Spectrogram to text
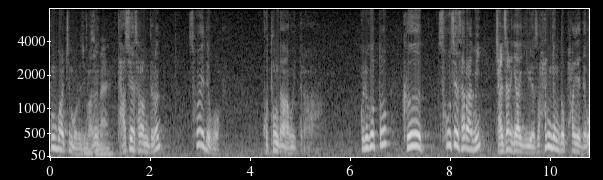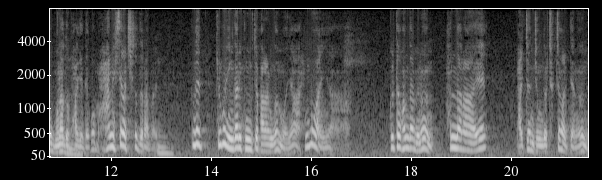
행복할지 모르지만은 하지만. 다수의 사람들은 소외되고 고통당하고 있더라. 그리고 또 그 소수의 사람이 잘 살게 하기 위해서 환경도 파괴되고 문화도 음. 파괴되고 많은 희생을 치르더라 봐요. 음. 근데 결국 인간이 궁극적으로 바라는 건 뭐냐? 행복 아니냐. 그렇다고 한다면은 한 나라의 발전 정도를 측정할 때는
